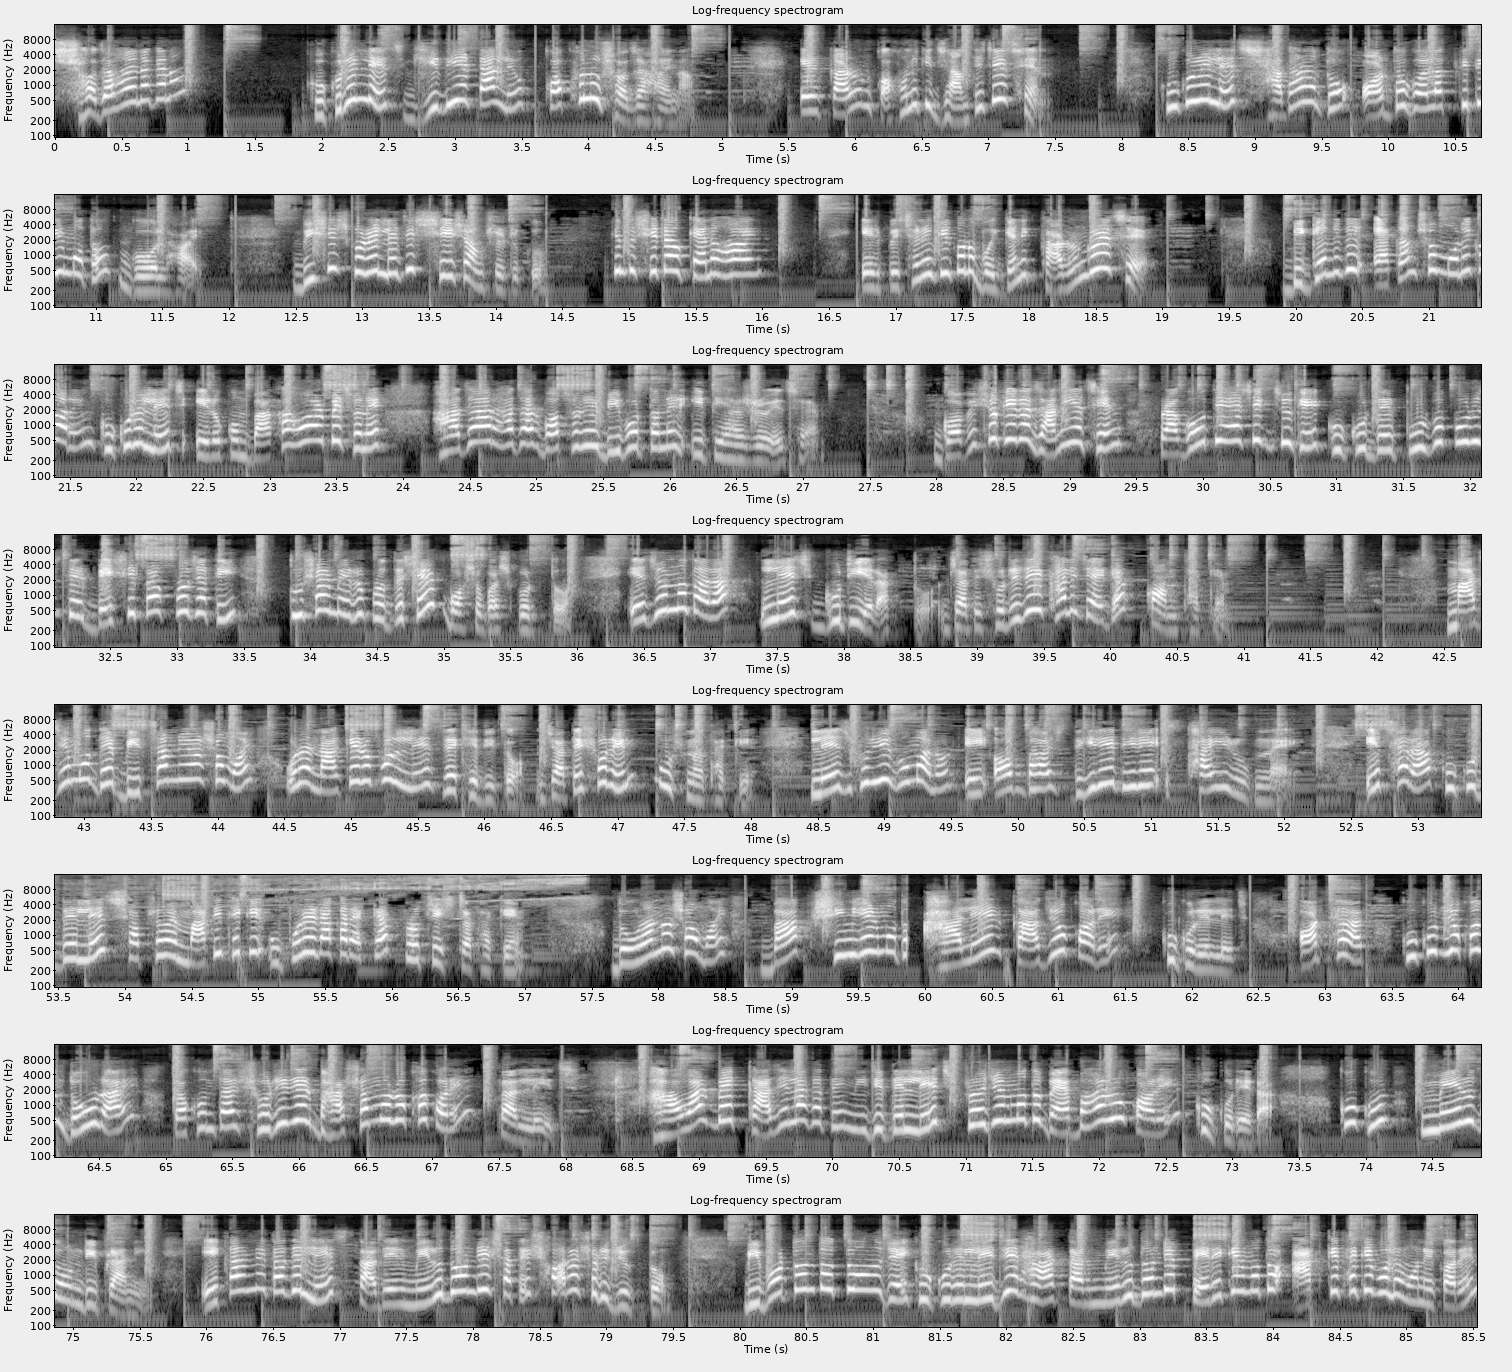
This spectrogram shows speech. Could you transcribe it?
সোজা হয় না কেন? কুকুরের লেজ ঘি দিয়ে টানলেও কখনো সোজা হয় না। এর কারণ কখনো কি জানতে চেয়েছেন? কুকুরের লেজ সাধারণত অর্ধ গলাকৃতির মতো গোল হয়। বিশেষ করে লেজের শেষ অংশটুকু। কিন্তু সেটাও কেন হয়? এর পেছনে কি কোনো বৈজ্ঞানিক কারণ রয়েছে? বিজ্ঞানীদের একাংশ মনে করেন কুকুরের লেজ এরকম বাঁকা হওয়ার পেছনে হাজার হাজার বছরের বিবর্তনের ইতিহাস রয়েছে। গবেষকেরা জানিয়েছেন, প্রাগৈতিহাসিক যুগে কুকুরদের পূর্বপুরুষদের বেশিরভাগ প্রজাতি তুষার মেরু প্রদেশে বসবাস করত। এজন্য তারা লেজ গুটিয়ে রাখত, যাতে শরীরের খালি জায়গা কম থাকে। মাঝে মধ্যে বিশ্রাম নেওয়ার সময় ওরা নাকের ওপর লেজ রেখে দিত, যাতে শরীর উষ্ণ থাকে। লেজ ঘুরিয়ে ঘুমানোর এই অভ্যাস ধীরে ধীরে স্থায়ী রূপ নেয়। এছাড়া কুকুরদের লেজ সবসময় মাটি থেকে উপরে রাখার একটা প্রচেষ্টা থাকে। দৌড়ানোর সময় বাঘ সিংহের মতো হালের কাজও করে কুকুরের লেজ। অর্থাৎ কুকুর যখন দৌড়ায়, তখন তার শরীরের ভারসাম্য রক্ষা করে তার লেজ। হাওয়ার বেগ কাজে লাগাতে নিজেদের লেজ প্রয়োজন মতো ব্যবহারও করে কুকুরেরা। কুকুর মেরুদণ্ডী প্রাণী। এ কারণে তাদের লেজ তাদের মেরুদণ্ডের সাথে সরাসরি যুক্ত। বিবর্তন তত্ত্ব অনুযায়ী কুকুরের লেজের হাড় তার মেরুদণ্ডে পেরেকের মতো আটকে থাকে বলে মনে করেন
